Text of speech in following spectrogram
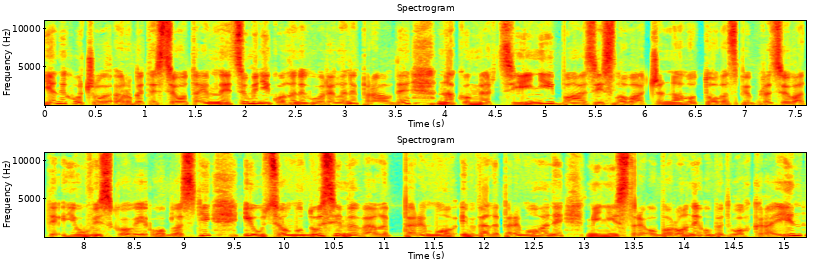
Я не хочу робити з цього таємницю. Ми ніколи не говорили неправди. На комерційній базі Словаччина готова співпрацювати і у військовій області. І у цьому дусі ми вели перемов і вели перемовини міністри оборони обидвох країн,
